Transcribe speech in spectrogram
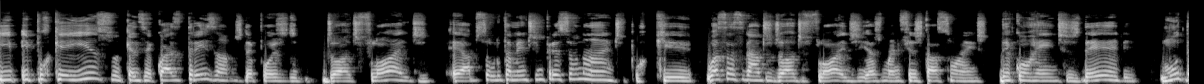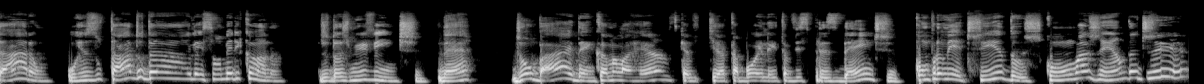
E, e porque isso, quer dizer, quase três anos depois do George Floyd, é absolutamente impressionante, porque o assassinato de George Floyd e as manifestações decorrentes dele mudaram o resultado da eleição americana de 2020, né? Joe Biden, Kamala Harris, que, que acabou eleita vice-presidente, comprometidos com uma agenda de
